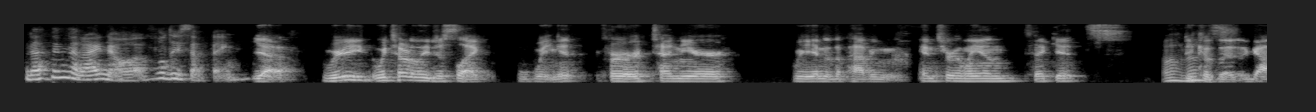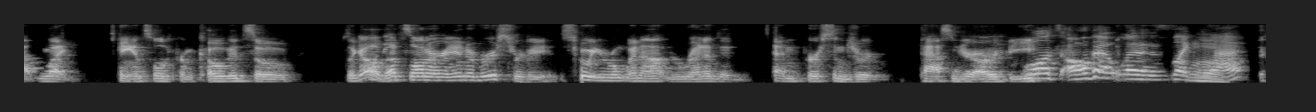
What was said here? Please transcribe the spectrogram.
Nothing that I know of. We'll do something. Yeah, we we totally just like wing it for ten year. We ended up having Hinterland tickets Oh, because nice. it got like canceled from COVID. So it's like, oh, that's on our anniversary. So we went out and rented a 10 passenger passenger RV Well, it's all that was like Whoa. left to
